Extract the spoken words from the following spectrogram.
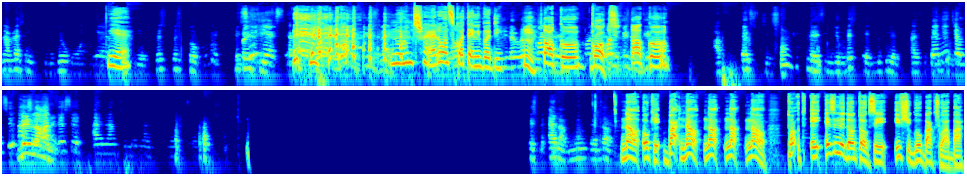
Now, let's say you do one. Yeah. Let's let's talk. Different things. You want to feel like- No, I'm trying. I don't want to cut anybody. Hmm, talk, oh. Cut. What if it's talk. oh. this? At X place. Sorry. Let's see, let's, do it. Then HMC, Mainland. actually, why do they say island to mainland? It's the island, you know, like that. Now, okay, but now, now, now, now, talk, eh, isn't it? Don't talk. Say if she go back to Aba,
